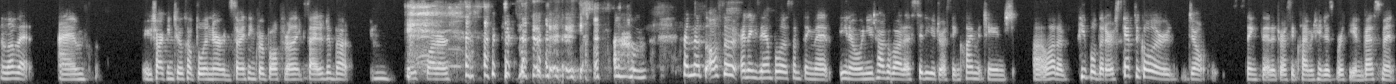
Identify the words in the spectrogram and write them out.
I love it. I'm you're talking to a couple of nerds, so I think we're both really excited about wastewater. um, and that's also an example of something that, you know, when you talk about a city addressing climate change, a lot of people that are skeptical or don't think that addressing climate change is worth the investment.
